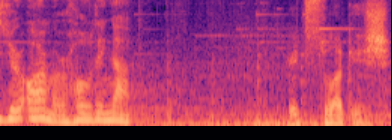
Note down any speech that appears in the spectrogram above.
Is your armor holding up? It's sluggish.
